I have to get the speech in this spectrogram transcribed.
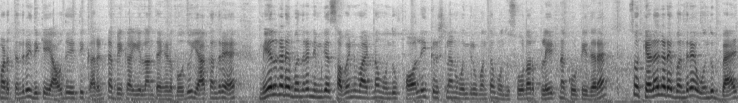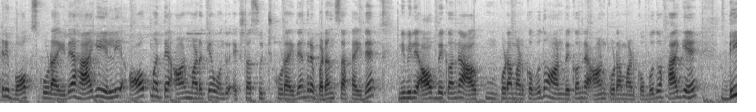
ಮಾಡುತ್ತೆ ಅಂದ್ರೆ ಇದಕ್ಕೆ ಯಾವುದೇ ರೀತಿ ಕರೆಂಟ್ ಬೇಕಾಗಿಲ್ಲ ಅಂತ ಹೇಳ್ಬೋದು. ಯಾಕಂದ್ರೆ ಮೇಲ್ಗಡೆ ಬಂದ್ರೆ ನಿಮಗೆ ಸೆವೆನ್ ವಾಟ್ನ ಒಂದು ಪಾಲಿ ಕ್ರಿಸ್ಟಲ್ ಹೊಂದಿರುವಂತ ಒಂದು ಸೋಲಾರ್ ಪ್ಲೇಟ್ನ ಕೊಟ್ಟಿದ್ದಾರೆ. ಸೊ ಕೆಳಗಡೆ ಬಂದ್ರೆ ಒಂದು ಬ್ಯಾಟ್ರಿ ಬಾಕ್ಸ್ ಕೂಡ ಇದೆ. ಹಾಗೆ ಇಲ್ಲಿ ಆಫ್ ಮತ್ತೆ ಆನ್ ಮಾಡೋಕೆ ಒಂದು ಎಕ್ಸ್ಟ್ರಾ ಸ್ವಿಚ್ ಕೂಡ ಇದೆ. ಅಂದ್ರೆ ಬಟನ್ ಸಹ ಇದೆ. ನೀವು ಇಲ್ಲಿ ಆಫ್ ಬೇಕು ಅಂದ್ರೆ ಆಫ್ ಕೂಡ ಮಾಡ್ಕೋಬಹುದು ಆನ್ ಬೇಕು ಅಂದ್ರೆ ಆನ್ ಕೂಡ ಮಾಡ್ಕೋಬಹುದು ಹಾಗೆ ಡಿ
